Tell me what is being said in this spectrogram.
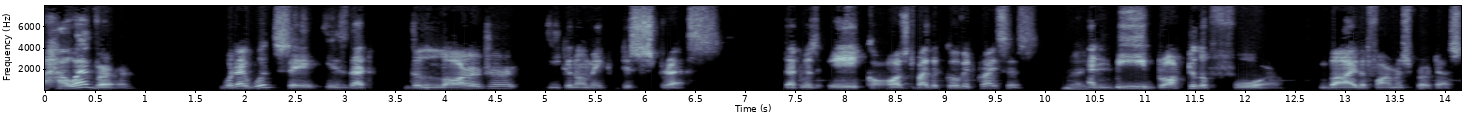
However, what I would say is that the larger economic distress that was A, caused by the COVID crisis, right. and B, brought to the fore by the farmers' protest,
